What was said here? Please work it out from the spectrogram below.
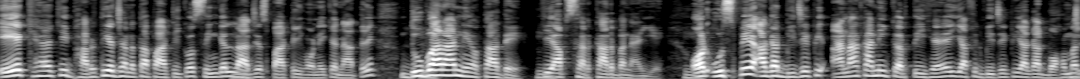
एक है कि भारतीय जनता पार्टी को सिंगल लार्जेस्ट पार्टी होने के नाते दोबारा न्योता दे कि हम्म। आप सरकार बनाइए। और उस पर अगर बीजेपी आनाकानी करती है या फिर बीजेपी अगर बहुमत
